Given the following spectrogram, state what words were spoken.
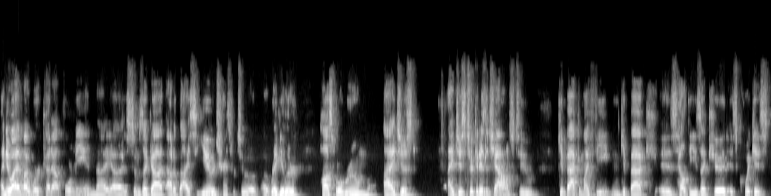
I knew I had my work cut out for me, and I uh, as soon as I got out of the ICU and transferred to a, a regular hospital room, I just I just took it as a challenge to get back on my feet and get back as healthy as I could as quickest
